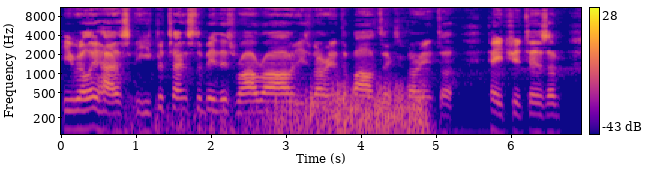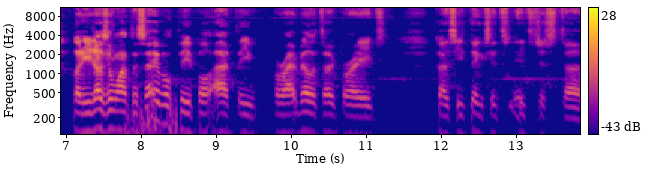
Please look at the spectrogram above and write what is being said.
He really has, he pretends to be this rah rah, he's very into politics, very into patriotism, but he doesn't want disabled people at the military parades because he thinks it's, it's just, uh,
